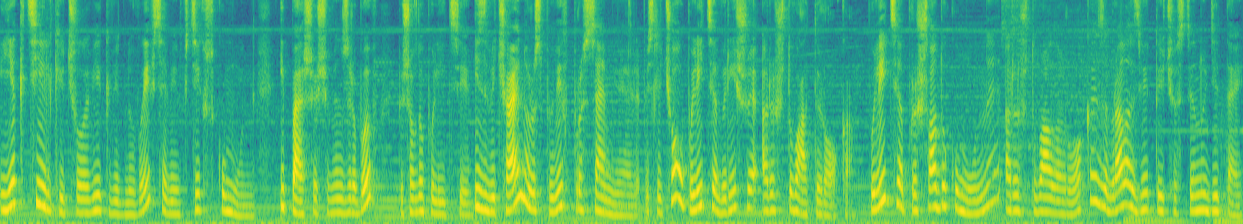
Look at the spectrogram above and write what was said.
І як тільки чоловік відновився, він втік з комуни. І перше, що він зробив, пішов до поліції. І, звичайно, розповів про Семюеля, після чого поліція вирішує арештувати Рока. Поліція прийшла до комуни, арештувала Рока і забрала звідти частину дітей,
